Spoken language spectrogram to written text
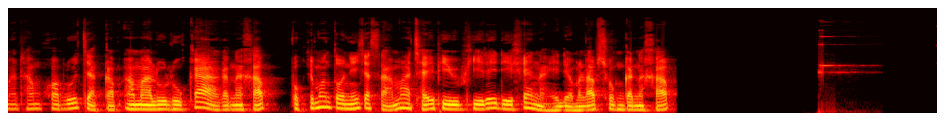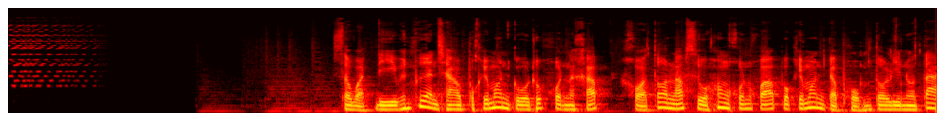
มาทำความรู้จักกับอามารูลูก้ากันนะครับ โปเกมอนตัวนี้จะสามารถใช้ PVP ได้ดีแค่ไหน เดี๋ยวมารับชมกันนะครับ สวัสดีเพื่อนๆชาวโปเกมอนโกทุกคนนะครับ ขอต้อนรับสู่ห้องค้นคว้าโปเกมอนกับผมโตริโนต้า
